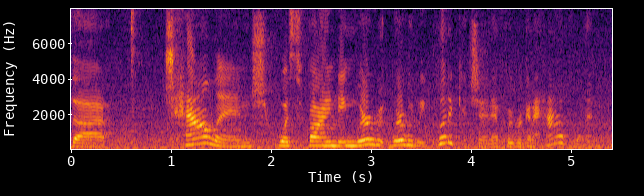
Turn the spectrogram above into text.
the challenge was finding where where would we put a kitchen if we were going to have one.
